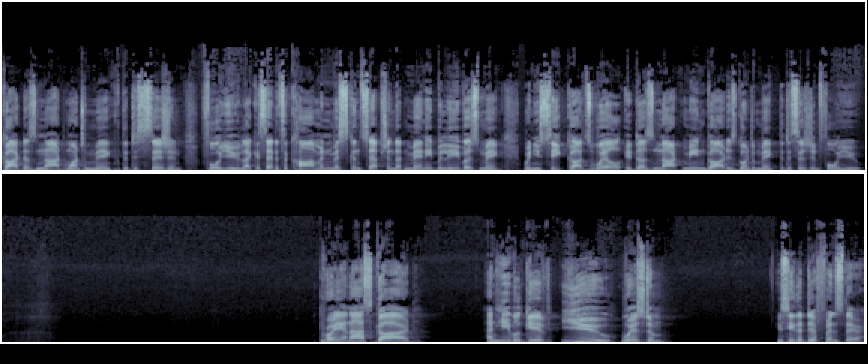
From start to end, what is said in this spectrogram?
God does not want to make the decision for you. Like I said, it's a common misconception that many believers make. When you seek God's will, it does not mean God is going to make the decision for you. Pray and ask God, and He will give you wisdom. You see the difference there?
